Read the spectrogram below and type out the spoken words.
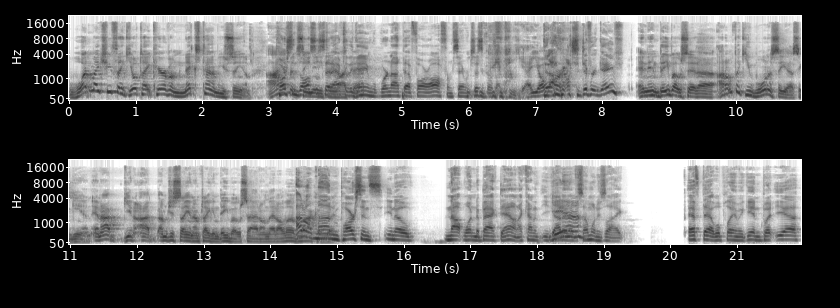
What makes you think you'll take care of them next time you see them? I seen also said after like the that. game, we're not that far off from San Francisco. I like, yeah, you Did I are. watch a different game? And then Debo said, uh, "I don't think you want to see us again." And I, you know, I, I'm just saying, I'm taking Debo's side on that. I love. I don't mind but- Parsons, you know, not wanting to back down. I kind of you got to Yeah. have someone who's like, "F that, we'll play him again." But yeah,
